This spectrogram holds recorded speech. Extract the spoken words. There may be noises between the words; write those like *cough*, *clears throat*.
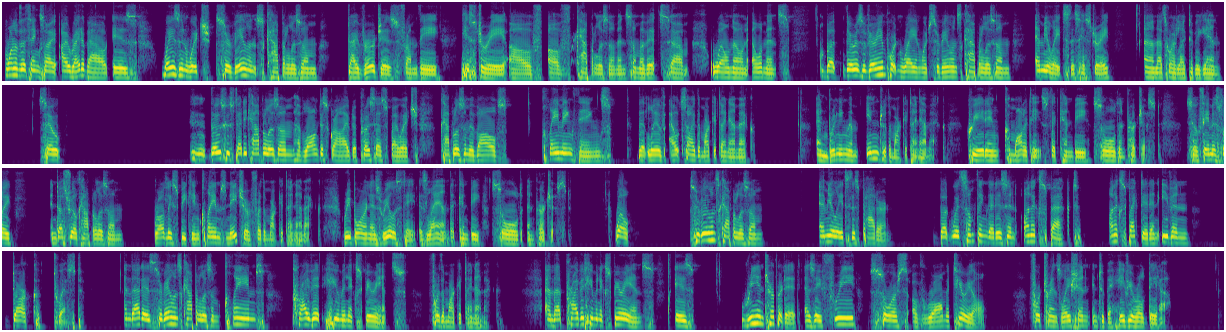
One of the things I, I write about is ways in which surveillance capitalism diverges from the history of of capitalism and some of its um, well-known elements. But there is a very important way in which surveillance capitalism emulates this history, and that's where I'd like to begin. So, those who study capitalism have long described a process by which capitalism evolves claiming things that live outside the market dynamic and bringing them into the market dynamic, creating commodities that can be sold and purchased. So, famously, industrial capitalism, broadly speaking, claims nature for the market dynamic, reborn as real estate, as land that can be sold and purchased. Well, surveillance capitalism emulates this pattern, but with something that is an unexpected, unexpected and even dark twist. And that is surveillance capitalism claims private human experience for the market dynamic. And that private human experience is reinterpreted as a free source of raw material for translation into behavioral data.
